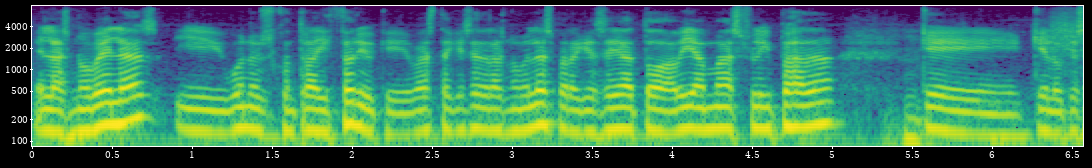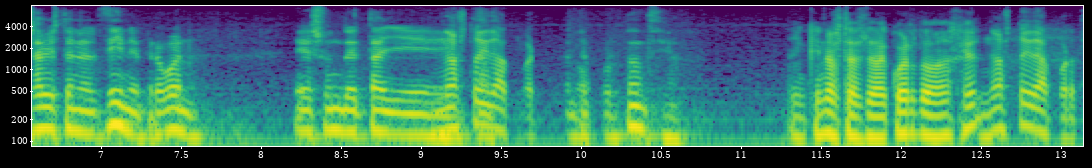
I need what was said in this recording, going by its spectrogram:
en las novelas, y bueno, es contradictorio, que basta que sea de las novelas para que sea todavía más flipada que, que lo que se ha visto en el cine, pero bueno, es un detalle No estoy de acuerdo. de importancia. ¿En qué no estás de acuerdo, Ángel? No estoy de acuerdo.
